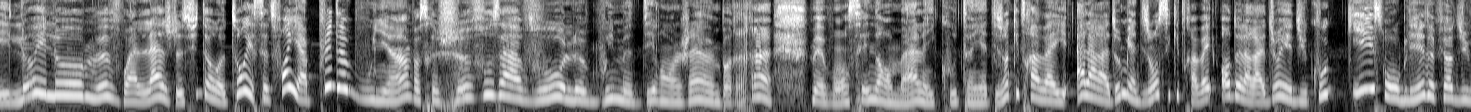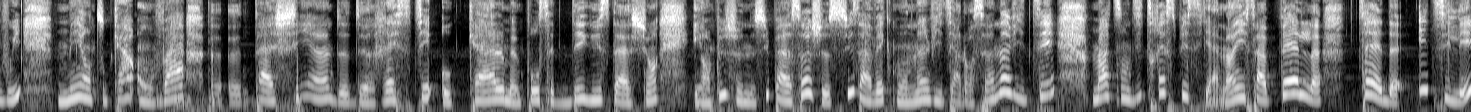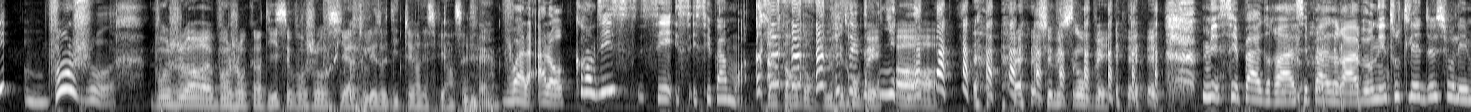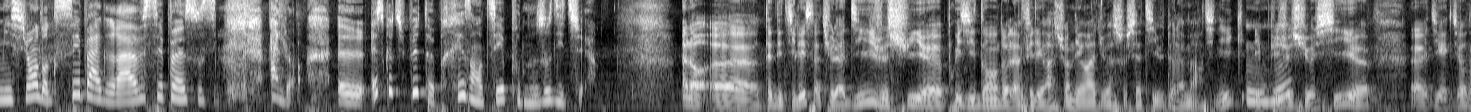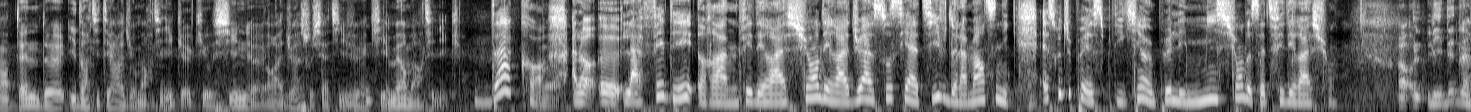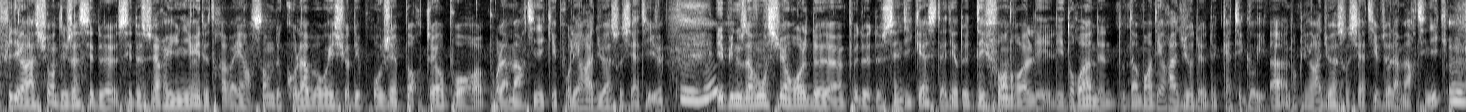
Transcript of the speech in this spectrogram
Hello, hello, me voilà, je suis de retour et cette fois, il n'y a plus de bruit, hein, parce que je vous avoue, le bruit me dérangeait un brin. Mais bon, c'est normal, écoute, il y a des gens qui travaillent à la radio, mais il y a des gens aussi qui travaillent hors de la radio et du coup, qui sont obligés de faire du bruit. Mais en tout cas, on va euh, euh, tâcher hein, de, rester au calme pour cette dégustation. Et en plus, je ne suis pas seule, je suis avec mon invité. Alors, c'est un invité, m'a-t-on dit, très spécial. Hein. Il s'appelle Ted Etilé. Bonjour. Bonjour, euh, bonjour Candice et bonjour aussi à tous les auditeurs d'Espérance FM. Voilà, alors Candice, c'est, c'est, c'est pas moi. Ah pardon, je me suis C'est trompé. Daniel. Oh, je me suis trompé. Mais c'est pas grave, c'est pas grave. On est toutes les deux sur l'émission, donc c'est pas grave, c'est pas un souci. Alors, euh, est-ce que tu peux te présenter pour nos auditeurs? Alors, euh, Ted Etilé, ça tu l'as dit, je suis euh, président de la Fédération des radios associatives de la Martinique et Mhm. puis je suis aussi euh, euh, directeur d'antenne de Identité Radio Martinique, qui est aussi une radio associative qui émet en Martinique. D'accord. Alors, la FEDERAM, Fédération des radios associatives de la Martinique, est-ce que tu peux expliquer un peu les missions de cette fédération? L'idée de la fédération, déjà, c'est de, c'est de se réunir et de travailler ensemble, de collaborer sur des projets porteurs pour, pour la Martinique et pour les radios associatives. Et puis, nous avons aussi un rôle de, un peu de, de syndicat, c'est-à-dire de défendre les, les droits, de- notamment des radios de, catégorie A, donc les radios associatives de la Martinique. Mhm.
